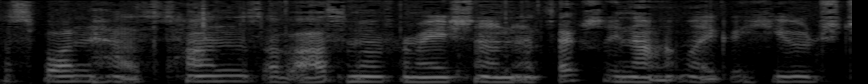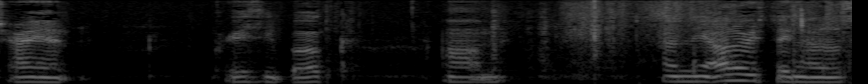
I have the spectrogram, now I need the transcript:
This one has tons of awesome information. It's actually not like a huge, giant, crazy book. Um, and the other thing is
